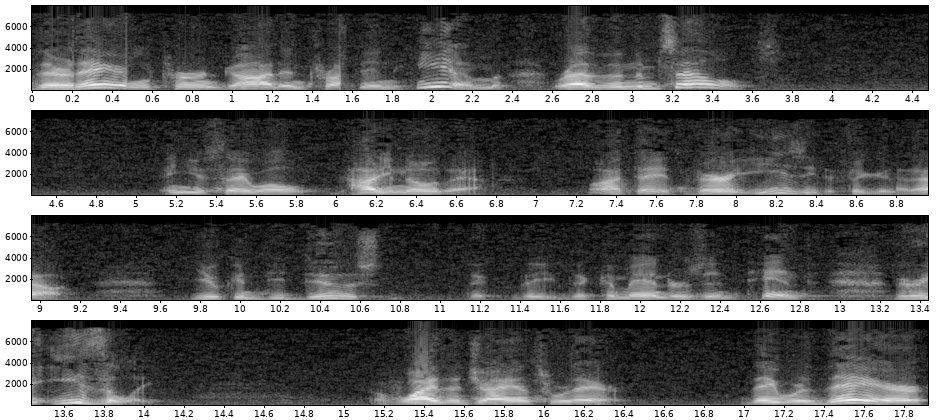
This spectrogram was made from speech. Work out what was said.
They're there will turn God and trust in Him rather than themselves. And you say, well, how do you know that? Well, I tell you, it's very easy to figure that out. You can deduce the, the, the commander's intent very easily of why the giants were there. They were there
